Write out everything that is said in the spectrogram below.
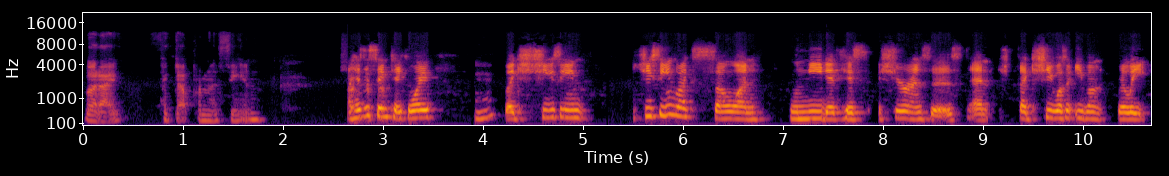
what I picked up from the scene. I had the same takeaway. Mhm. Like she seemed, she seemed like someone who needed his assurances, and like she wasn't even really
